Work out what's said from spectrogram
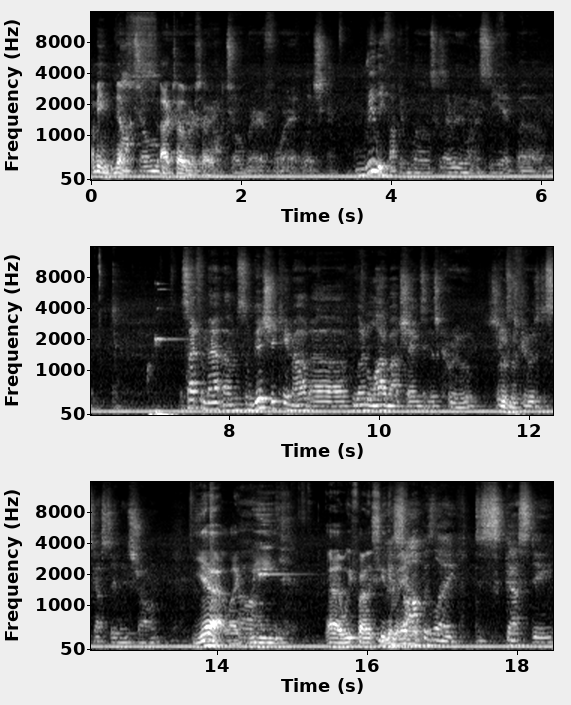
I mean, no, October. sorry. October for it, which really fucking blows because I really want to see it. But um, aside from that, um, some good shit came out. Uh, we learned a lot about Shanks and his crew. Shanks' Mhm. crew is disgustingly strong. Yeah, like Um, we uh, we finally see them. Usopp is like disgusting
